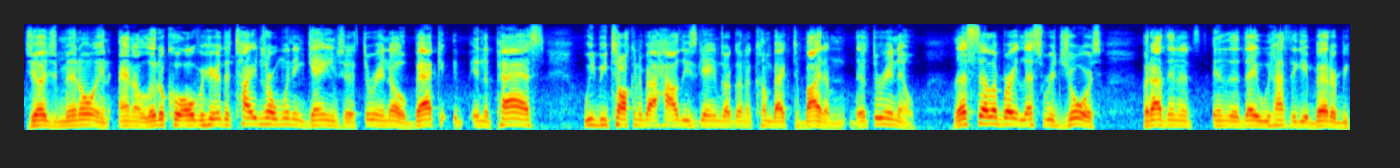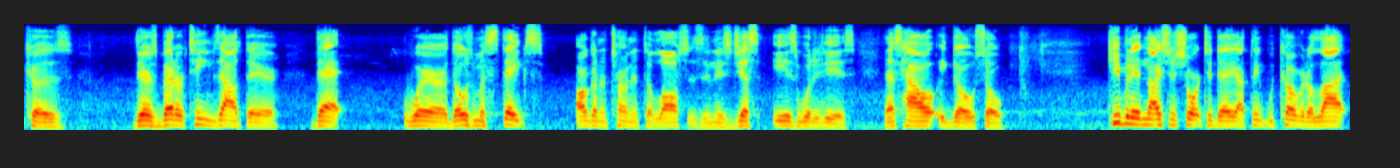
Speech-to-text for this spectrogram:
judgmental and analytical over here. The Titans are winning games. They're 3 0. Back in the past, we'd be talking about how these games are going to come back to bite them. They're 3 0. Let's celebrate, let's rejoice. But at the end of the day, we have to get better because there's better teams out there that where those mistakes are going to turn into losses and it just is what it is. That's how it goes. So keeping it nice and short today. I think we covered a lot.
